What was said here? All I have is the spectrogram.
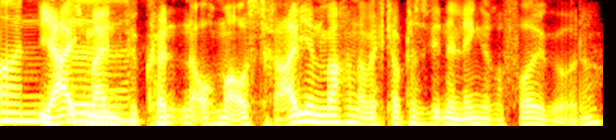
Und, ja, ich meine, äh, wir könnten auch mal Australien machen, aber ich glaube, das wird eine längere Folge, oder?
